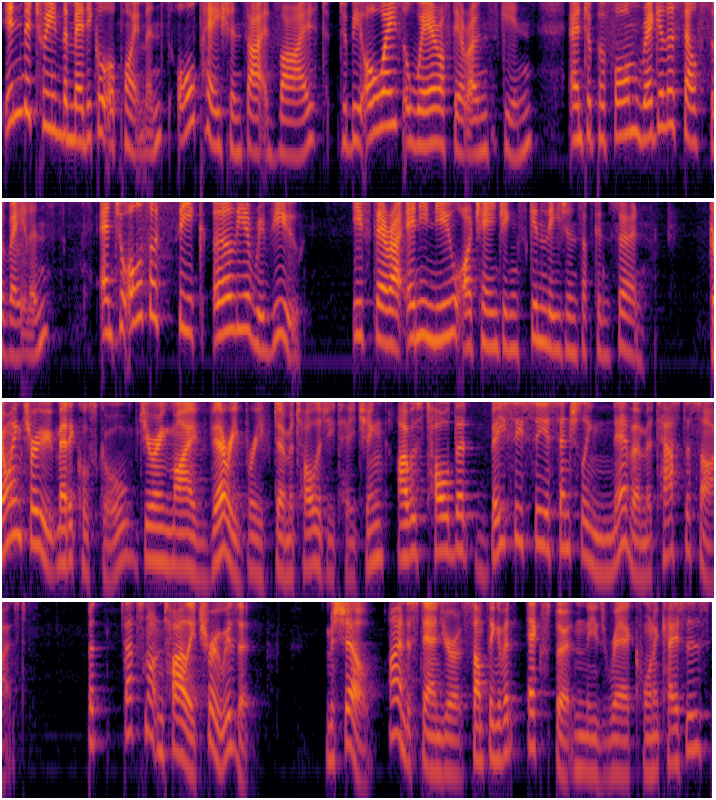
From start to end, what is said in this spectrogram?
In between the medical appointments, all patients are advised to be always aware of their own skin and to perform regular self surveillance and to also seek earlier review if there are any new or changing skin lesions of concern. Going through medical school, during my very brief dermatology teaching, I was told that BCC essentially never metastasized. But that's not entirely true, is it? Michelle, I understand you're something of an expert in these rare corner cases.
